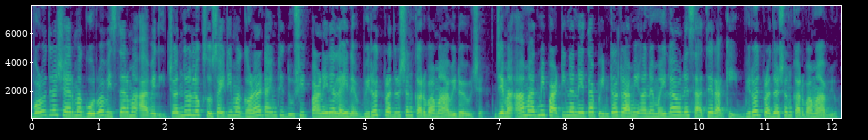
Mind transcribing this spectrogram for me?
વડોદરા શહેરમાં ગોરવા વિસ્તારમાં આવેલી ચંદ્રલોક સોસાયટીમાં ઘણા ટાઈમથી દૂષિત પાણીને લઈને વિરોધ પ્રદર્શન કરવામાં આવી રહ્યું છે, જેમાં આમ આદમી પાર્ટીના નેતા પિન્ટલ રામી અને મહિલાઓને સાથે રાખી વિરોધ પ્રદર્શન કરવામાં આવ્યું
